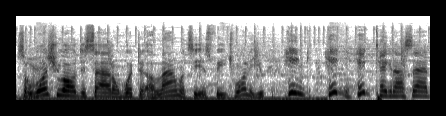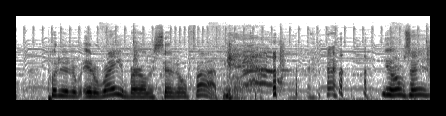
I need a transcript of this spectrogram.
So once you all decide on what the allowance is for each one of you, he can- he he can take it outside, put it in a, in a rain barrel, and set it on fire. If he wants to. you know what I'm saying?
